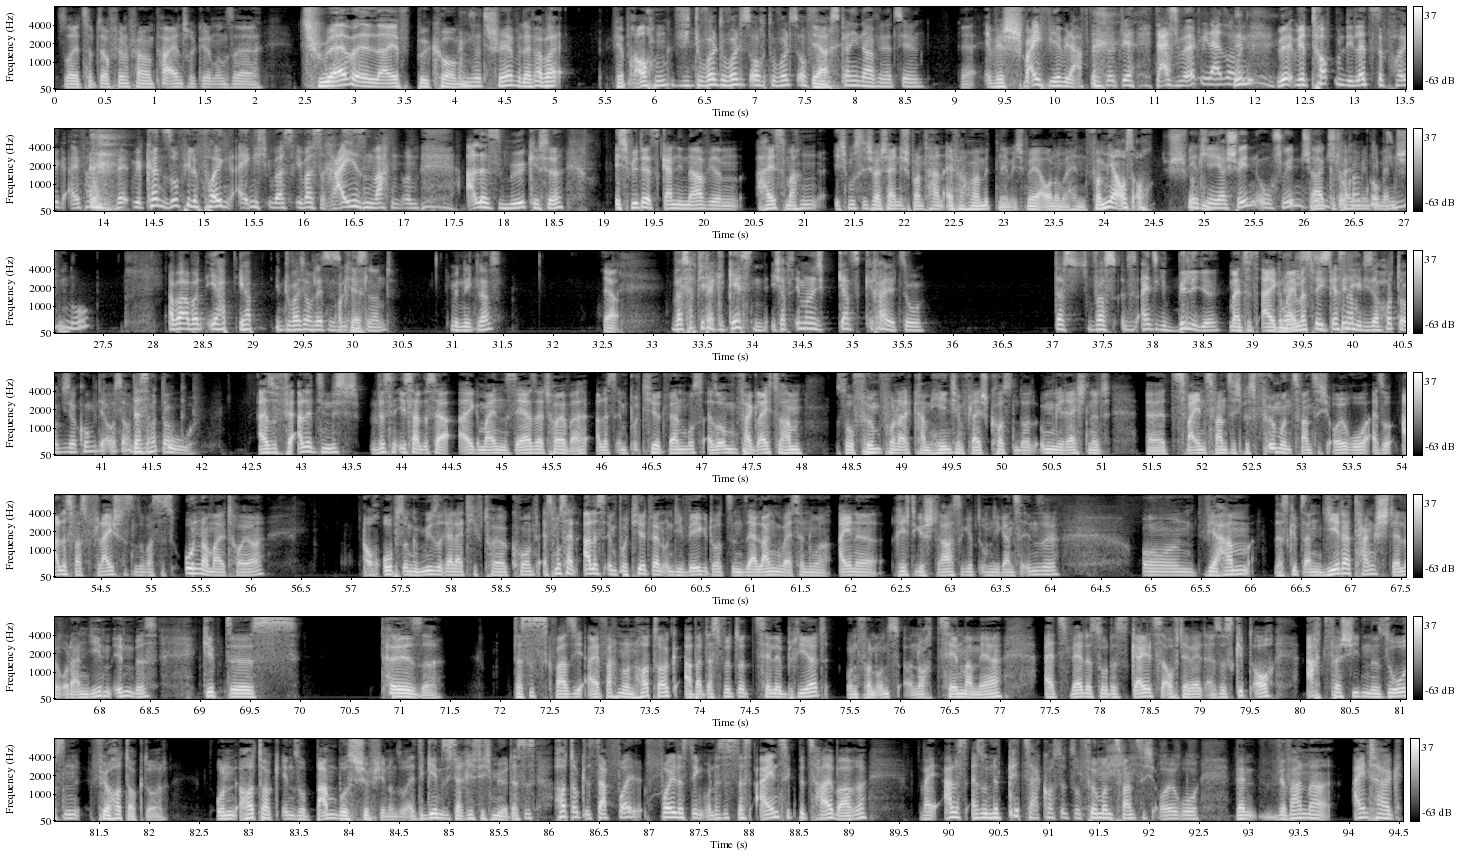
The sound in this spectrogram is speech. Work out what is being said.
So, jetzt habt ihr auf jeden Fall ein paar Eindrücke in unser Travel Life bekommen. Unser Travel Life, aber Wir brauchen wie, du, wollt, du wolltest auch, du wolltest auch von Ja. Skandinavien erzählen. Ja, wir schweifen hier wieder ab. Das wird wieder, das wird wieder so. Wir, wir toppen die letzte Folge einfach. Wir, wir können so viele Folgen eigentlich übers, übers Reisen machen und alles Mögliche. Ich will jetzt Skandinavien heiß machen. Ich muss dich wahrscheinlich spontan einfach mal mitnehmen. Ich will ja auch nochmal hin. Von mir aus auch Schweden. Okay, ja, Schweden, oh, Schweden, Schweden, gefallen Stockholm, mir die ich, Menschen. oh. Aber, aber ihr habt, ihr habt, du warst ja auch letztens Okay. in Island mit Niklas. Ja. Was habt ihr da gegessen? Ich hab's immer noch nicht ganz gerallt, so. Das, was, das einzige billige. Meinst du jetzt allgemein, Nein, was wir gegessen billige, haben? dieser Hotdog, dieser komische, der aussah Das, Hotdog. oh. Also für alle, die nicht wissen, Island ist ja allgemein sehr, sehr teuer, weil alles importiert werden muss. Also um einen Vergleich zu haben, so 500 Gramm Hähnchenfleisch kosten dort umgerechnet äh, 22 bis 25 Euro. Also alles, was Fleisch ist und sowas, ist unnormal teuer. Auch Obst und Gemüse relativ teuer. Korn. Es muss halt alles importiert werden und die Wege dort sind sehr lang, weil es ja nur eine richtige Straße gibt um die ganze Insel. Und wir haben, das gibt's an jeder Tankstelle oder an jedem Imbiss, gibt es Pölse. Das ist quasi einfach nur ein Hotdog, aber das wird dort zelebriert und von uns noch zehnmal mehr, als wäre das so das Geilste auf der Welt. Also es gibt auch acht verschiedene Soßen für Hotdog dort. Und Hotdog in so Bambusschiffchen und so. Also die geben sich da richtig Mühe. Das ist, Hotdog ist da voll, voll das Ding. Und das ist das einzig bezahlbare, weil alles, also eine Pizza kostet so 25 Euro. Wenn, wir waren mal einen Tag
